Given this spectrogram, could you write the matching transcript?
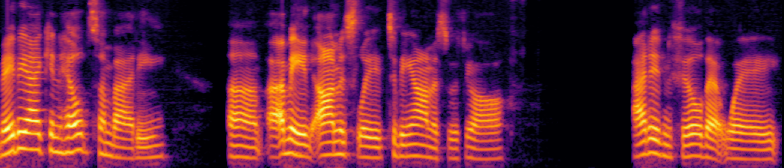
Maybe I can help somebody. Um, I mean, honestly, to be honest with y'all, I didn't feel that way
